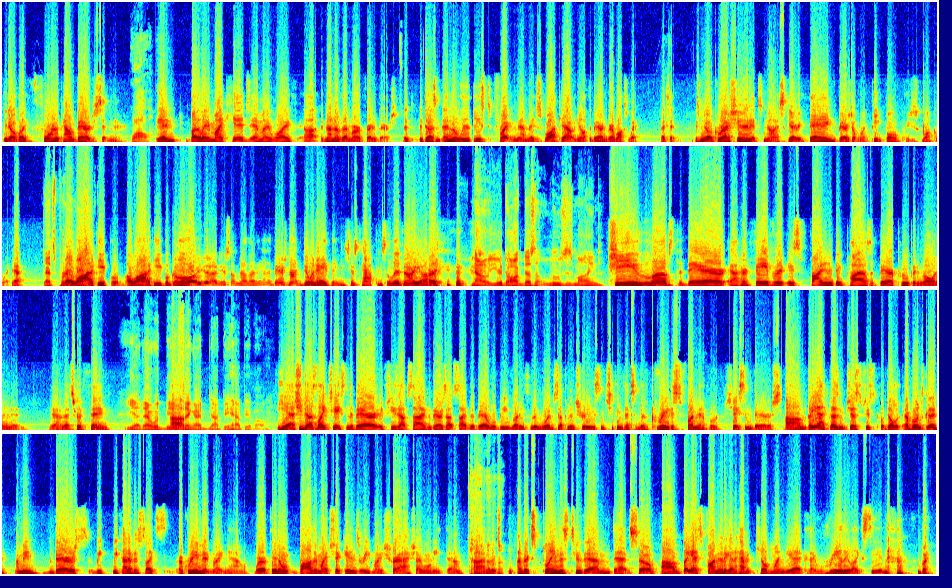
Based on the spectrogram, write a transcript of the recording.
you know, like 400 pound bear just sitting there. Wow. And by the way, my kids and my wife, uh, none of them are afraid of bears. It, it doesn't in the least frighten them. They just walk out and yell at the bear, and the bear walks away. That's it. There's no aggression. It's not a scary thing. Bears don't like people. They just walk away. Yeah. That's But pretty. a lot of people, a lot of people go, oh yeah, do something about that. Yeah, the bear's not doing anything. It just happens to live in our yard. Now your dog doesn't lose his mind. she loves the bear. Uh, her favorite is finding the big piles of bear poop and rolling in it. Yeah, that's her thing. Yeah, that would be a Uh, thing I'd not be happy about. Yeah, she does like chasing the bear. If she's outside and the bear's outside, the bear will be running through the woods up in the trees, and she thinks that's the greatest fun ever, chasing bears. Um, but yeah, it doesn't just just don't, everyone's good. I mean, the bears we, we kind of have like agreement right now where if they don't bother my chickens or eat my trash, I won't eat them. Uh, and I've, ex- I've explained this to them. Yeah, so um, but yeah, it's fun. And again, I haven't killed one yet because I really like seeing them, but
